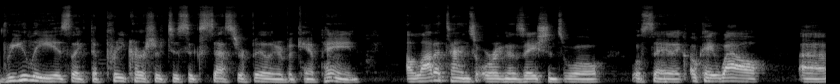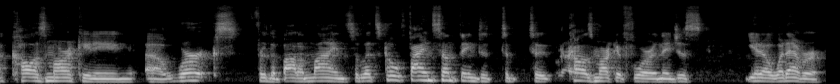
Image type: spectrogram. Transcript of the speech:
really is like the precursor to success or failure of a campaign. A lot of times organizations will will say like, okay, wow, uh, cause marketing uh, works for the bottom line, so let's go find something to to, to right. cause market for, and they just you know whatever.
